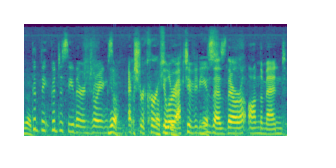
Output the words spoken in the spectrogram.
a good, thing, good to see they're enjoying Yeah. some extracurricular Absolutely. activities Yes. as they're on the mend.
